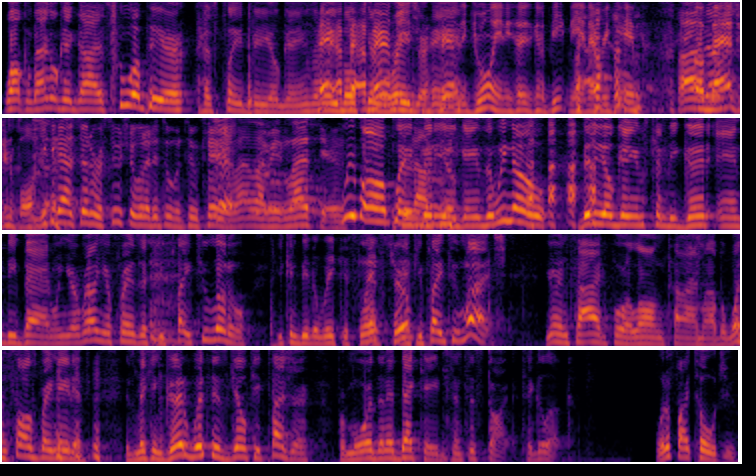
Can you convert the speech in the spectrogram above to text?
Welcome back. Okay, guys, who up here has played video games? I know you both can apparently, raise your hand. apparently hand. Julian, he said he's going to beat me in every game imaginable. You can ask Jonah Restuccio what I did to him in 2K. I I mean, last year. We've all played video games, and we know video games can be good and be bad. When you're around your friends, if you play too little, you can be the weakest link. That's true. If you play too much, you're inside for a long time. Uh, but one Salisbury native is making good with his guilty pleasure for more than a decade since its start. Take a look. What if I told you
